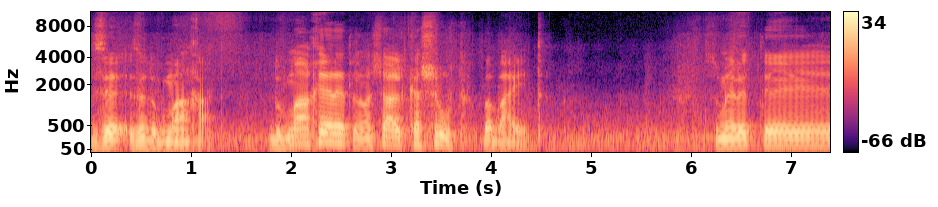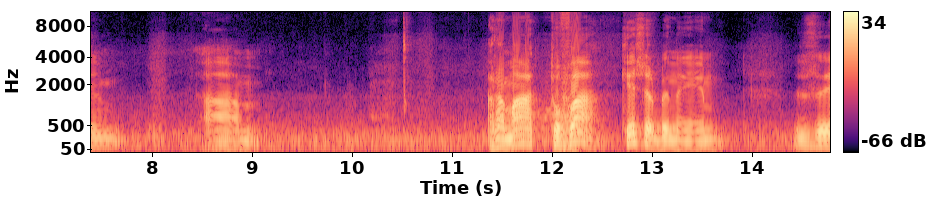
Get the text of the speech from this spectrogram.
זה, זה דוגמה אחת. דוגמה אחרת, למשל, כשרות בבית. זאת אומרת, אה, הרמה הטובה, קשר ביניהם, זה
